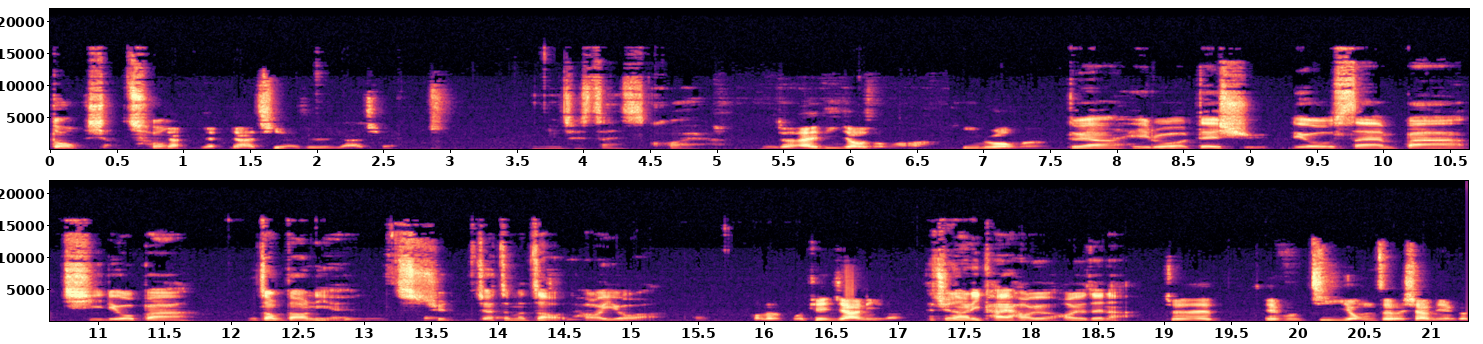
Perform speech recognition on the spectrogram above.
动，想冲，压压压起来就是压起来。因为才三十块啊！你的 ID 叫什么啊？Hero 吗？对啊，Hero Dash 六三八七六八，我找不到你，去这怎么找好友啊？好了，我添加你了。要去哪里开好友？好友在哪？就在 FG 勇者下面有个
